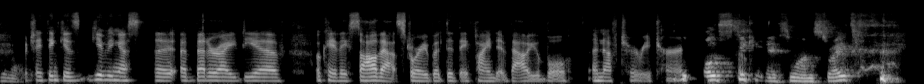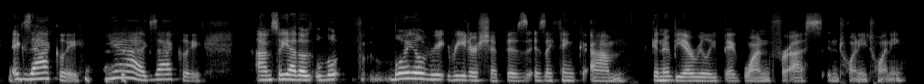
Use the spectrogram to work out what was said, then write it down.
Yeah. Which I think is giving us a, a, better idea of okay, they saw that story, but did they find it valuable enough to return? All stickiness ones, right? exactly. Yeah, exactly. Um, so yeah, those lo- loyal re- readership is is I think um, going to be a really big one for us in 2020.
